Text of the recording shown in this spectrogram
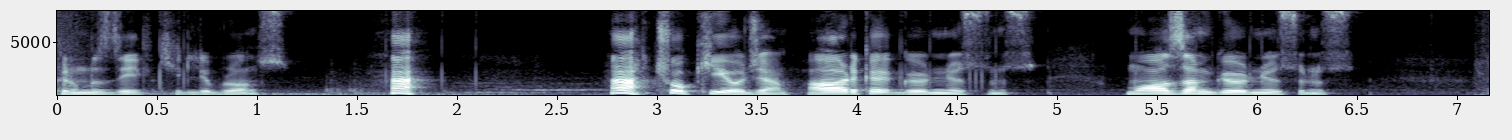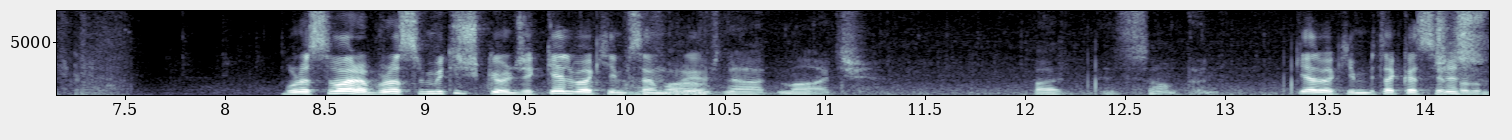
Kırmızı değil. Kirli bronz. Hah. Hah çok iyi hocam. Harika görünüyorsunuz. Muazzam görünüyorsunuz. Burası var ya burası müthiş görünecek. Gel bakayım sen buraya. Gel bakayım bir takas yapalım.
